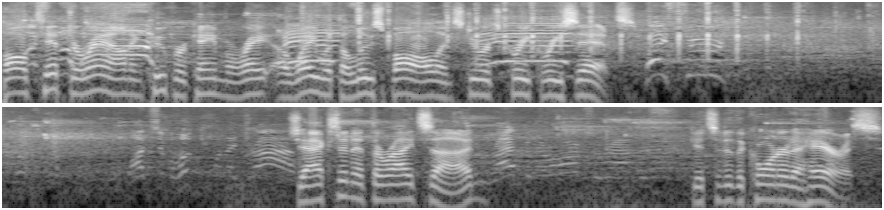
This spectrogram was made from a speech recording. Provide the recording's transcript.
Ball tipped around, and Cooper came away, with the loose ball, and Stewart's Creek resets. Jackson at the right side. Gets into the corner to Harris.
